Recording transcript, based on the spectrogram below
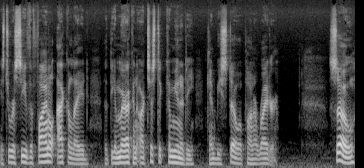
is to receive the final accolade that the American artistic community can bestow upon a writer. So,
